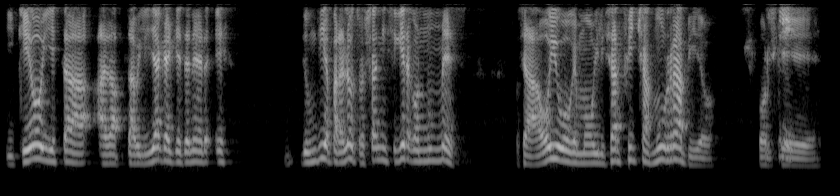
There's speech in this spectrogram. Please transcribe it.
y que hoy esta adaptabilidad que hay que tener es de un día para el otro, ya ni siquiera con un mes. O sea, hoy hubo que movilizar fichas muy rápido. Porque...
